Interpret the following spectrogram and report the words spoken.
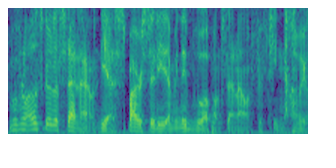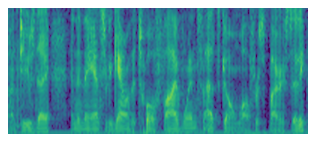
moving on, let's go to Staten Island. Yes, yeah, Spire City. I mean, they blew up on Staten Island 15 0 on Tuesday, and then they answered again with a 12 5 win, so that's going well for Spire City.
